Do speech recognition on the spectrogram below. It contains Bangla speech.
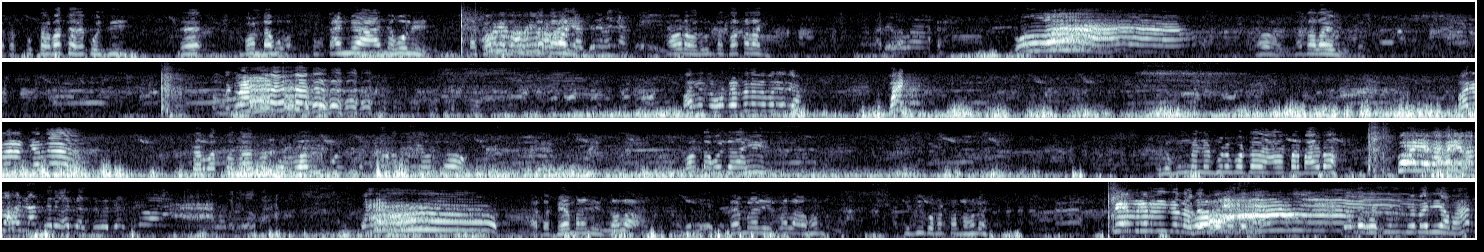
একটা কুত্তার বাচ্চারে কইছি বন্ডা টাইনিয়া আইনে হলি। জাতা লাগে। জাতা লাগে। বলি বাড়ি তো হোটেল থেকে বেরিয়ে যা ভাই বাড়ি বাড়ি কেন কুত্তার বাচ্চা বন্ডা হইলে করে আরেকবার বাইবা ওরে বাবা রে বাবা জ্বালা ব্যামরানির জ্বালা এখন কিছুই কথা না হলে নিয়ে নিয়ে আমার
